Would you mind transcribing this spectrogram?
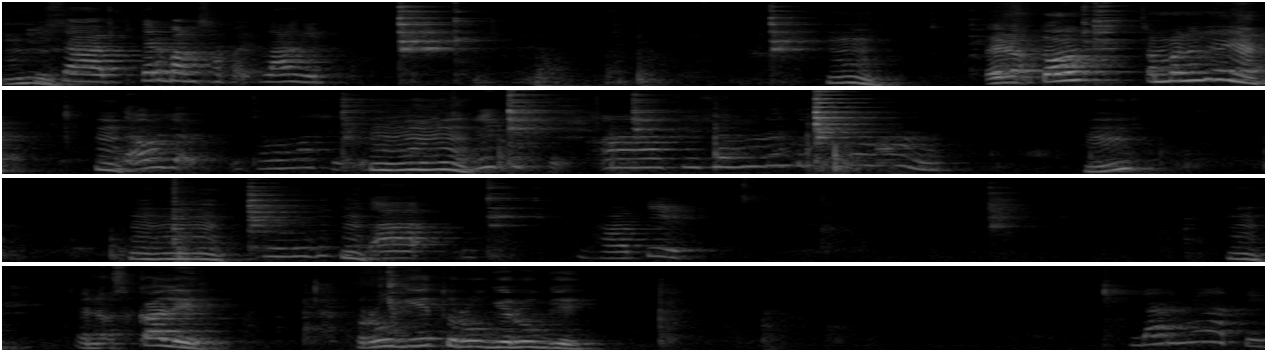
Hmm. bisa terbang sampai ke langit. Hmm. Enak toh tambah nasinya. Hmm. Enggak usah sama nasi. Hmm. hmm, hmm. Dikit. Ah, sisa dikit anu. Hmm. Hmm. hmm, hmm. Ini dikit ah, hati. Hmm, enak sekali. Rugi itu rugi-rugi. Dari hati.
